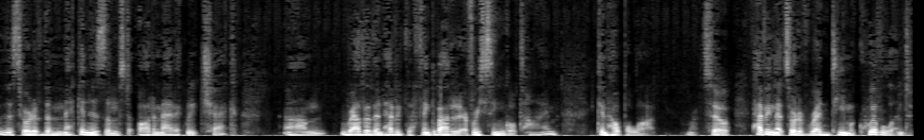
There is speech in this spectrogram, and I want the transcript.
the sort of the mechanisms to automatically check, um, rather than having to think about it every single time, can help a lot. So having that sort of red team equivalent.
